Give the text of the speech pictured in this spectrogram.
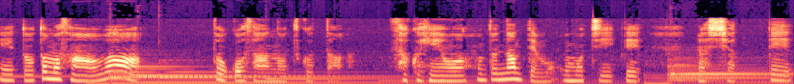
えっ、ー、と、ともさんは、とうこさんの作った作品を本当に何点もお持ちでいらっしゃって、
